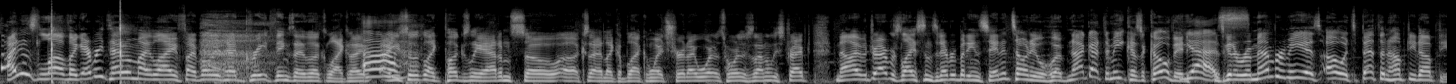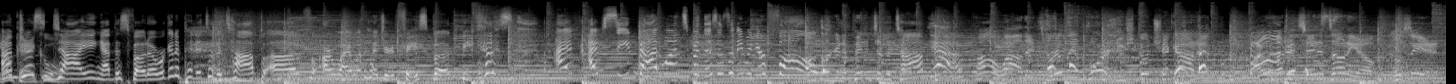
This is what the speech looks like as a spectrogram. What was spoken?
I just love like every time in my life I've always had great things I look like. Like Ah. I used to look like Pugsley Addams, so because I had like a black and white shirt I wore that was horizontally striped. Now I have a driver's license, and everybody in San Antonio who have not got to meet because of COVID Yes. is going to remember me as oh, it's Beth and Humpty Dumpty. I'm okay, just cool. dying at this photo. We're going to pin it to the top of our Y100 Facebook because I've, I've seen bad ones, but this isn't even your fault. Oh, Oh wow, that's really important. You should go check out it. 500 San Antonio. We'll see it.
